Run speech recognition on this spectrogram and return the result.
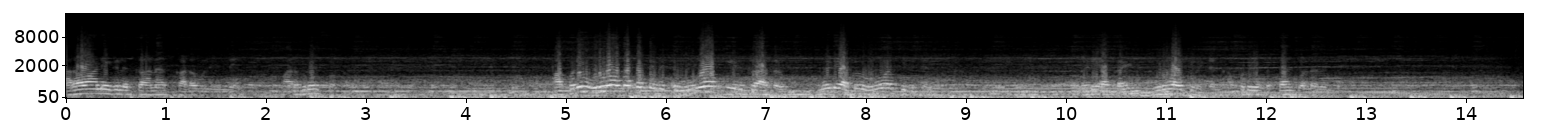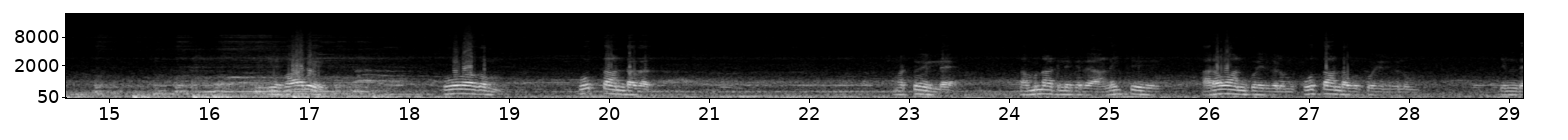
அரவாணிகளுக்கான கடவுள் இல்லை. மறுபடியும் சொல்றேன். அப்படி உருவாக்கப்பட்டு விட்டு உருவாக்கி இருக்கிறார்கள். மீடியாக்கள் உருவாக்கி விட்டன. மீடியாக்கள் உருவாக்கி விட்டன. அப்படி சொல்ல வேண்டும். இவ்வாறு கோவாகம் கூத்தாண்டவர் மட்டும் இல்லை தமிழ்நாட்டில் இருக்கிற அனைத்து அரவான் கோயில்களும் கூத்தாண்டவர் கோயில்களும் இந்த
